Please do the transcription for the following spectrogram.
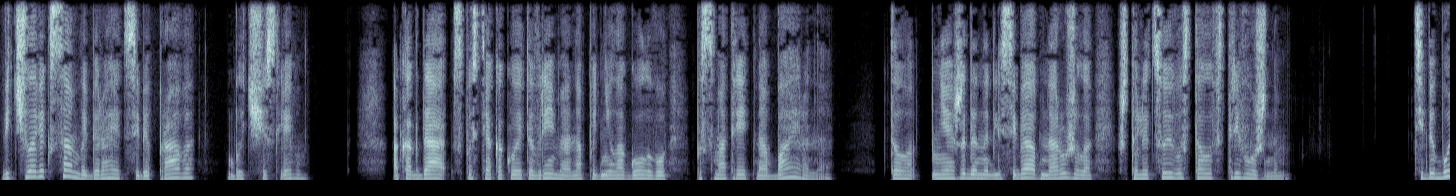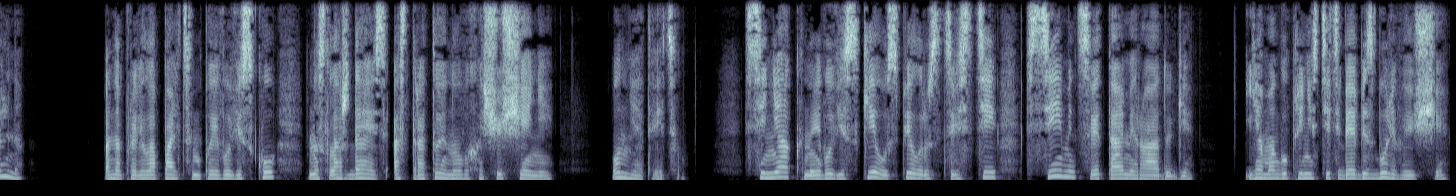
Ведь человек сам выбирает себе право быть счастливым. А когда спустя какое-то время она подняла голову посмотреть на Байрона, то неожиданно для себя обнаружила, что лицо его стало встревоженным. «Тебе больно?» Она провела пальцем по его виску, наслаждаясь остротой новых ощущений. Он не ответил. Синяк на его виске успел расцвести всеми цветами радуги. «Я могу принести тебе обезболивающее».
